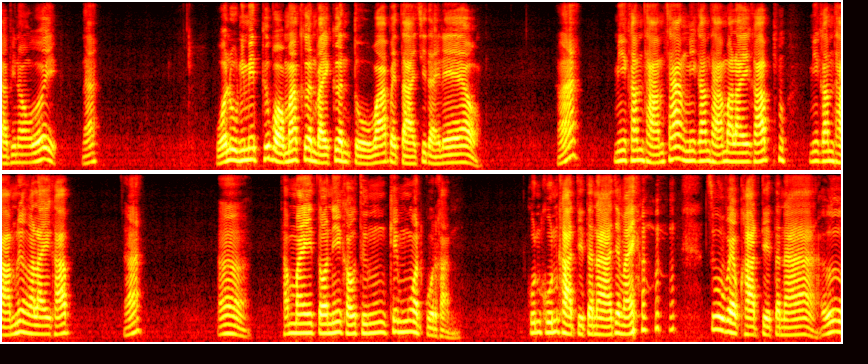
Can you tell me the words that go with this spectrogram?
ล่ะพี่น้องเอ้ยนะ หัวลูกนิมิตคือบอกมาเคลื่อนไหวเคลื่อนตัวว่าไปตายที่ใดแล้วฮะ มีคำถามช่างมีคำถามอะไรครับ มีคำถามเรื่องอะไรครับฮะเออทำไมตอนนี้เขาถึงเข้มงวดกวดขัน คุณคุณขาดเจตนาใช่ไหม สู้แบบขาดเจตนา เออ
